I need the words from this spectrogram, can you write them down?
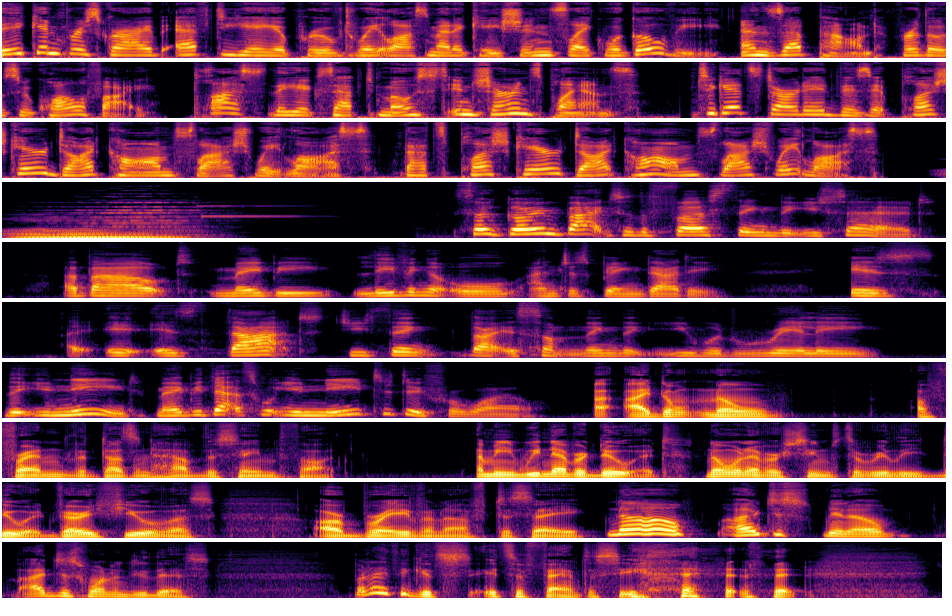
They can prescribe FDA-approved weight loss medications like Wegovy and Zepbound for those who qualify. Plus, they accept most insurance plans. To get started, visit plushcare.com slash weight loss. That's plushcare.com slash weight loss. So going back to the first thing that you said about maybe leaving it all and just being daddy, is is that? Do you think that is something that you would really that you need? Maybe that's what you need to do for a while. I, don't know a friend that doesn't have the same thought. I mean, we never do it. No one ever seems to really do it. Very few of us are brave enough to say, "No, I just, you know, I just want to do this." but I think it's it's a fantasy that.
